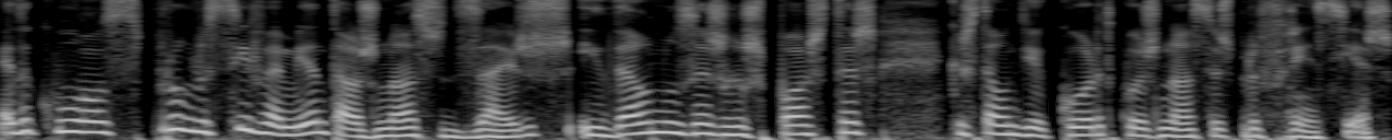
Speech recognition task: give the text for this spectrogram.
adequam-se progressivamente aos nossos desejos e dão-nos as respostas que estão de acordo com as nossas preferências.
